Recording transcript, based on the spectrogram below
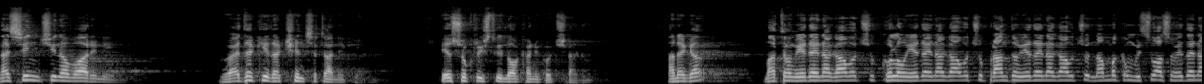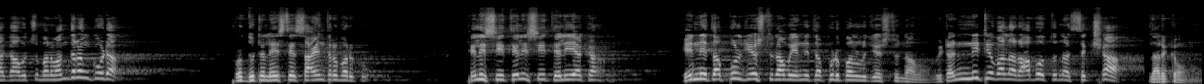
నశించిన వారిని వెదకి రక్షించటానికి. యేసుక్రీస్తు ఈ లోకానికి వచ్చాడు. అనగా మతం ఏదైనా కావచ్చు కులం ఏదైనా కావచ్చు ప్రాంతం ఏదైనా కావచ్చు నమ్మకం విశ్వాసం ఏదైనా కావచ్చు మనం అందరం కూడా ప్రొద్దుట లేస్తే సాయంత్రం వరకు తెలిసి తెలిసి తెలియక ఎన్ని తప్పులు చేస్తున్నాము ఎన్ని తప్పుడు పనులు చేస్తున్నాము వీటన్నిటి వల్ల రాబోతున్న శిక్ష నరకం.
